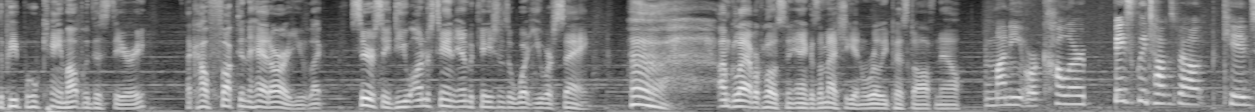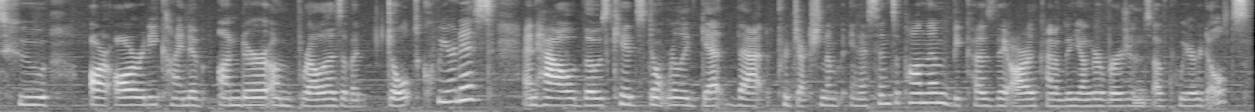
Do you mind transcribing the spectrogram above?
the people who came up with this theory? Like, how fucked in the head are you? Like, seriously, do you understand the implications of what you are saying? I'm glad we're close to the end because I'm actually getting really pissed off now. money or color. Basically talks about kids who are already kind of under umbrellas of adult queerness and how those kids don't really get that projection of innocence upon them because they are kind of the younger versions of queer adults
